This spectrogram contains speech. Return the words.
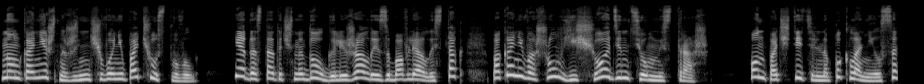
но он, конечно же, ничего не почувствовал. Я достаточно долго лежала и забавлялась так, пока не вошел еще один темный страж — он почтительно поклонился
